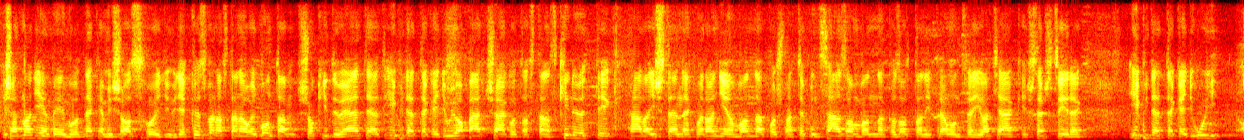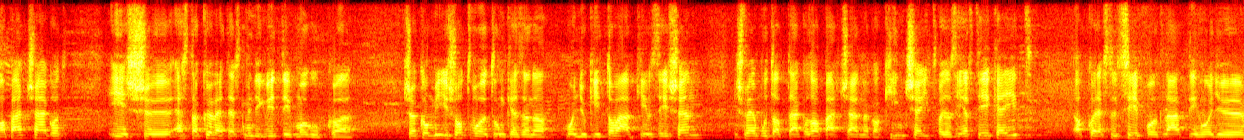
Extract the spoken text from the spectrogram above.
És hát nagy élmény volt nekem is az, hogy ugye közben aztán, ahogy mondtam, sok idő eltelt, építettek egy új apátságot, aztán azt kinőtték, hála Istennek, mert annyian vannak, most már több mint százan vannak az ottani premontrei atyák és testvérek, építettek egy új apátságot, és ezt a követ ezt mindig vitték magukkal. És akkor mi is ott voltunk ezen a mondjuk itt továbbképzésen, és megmutatták az apátságnak a kincseit, vagy az értékeit, akkor ezt úgy szép volt látni, hogy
